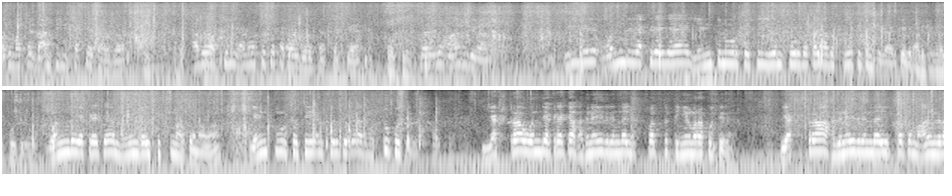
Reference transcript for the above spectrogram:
ಅದು ಮತ್ತೆ ದಾಲ್ಚಿನ್ನಿ ಚಕ್ಕೆ ಸರ್ ಅದು. ಅದು ಆಕ್ಚುಲಿ ಎರಡು ವರ್ಷಕ್ಕೆ ಕಟಾವು ಬರುತ್ತೆ ಚಕ್ಕೆ. ಓಕೆ. ಸರ್ ಇದು ಮಾವಿನ ಗಿಡ. ಇಲ್ಲಿ ಒಂದು ಎಕರೆಗೆ ಎಂಟುನೂರು ಸಸಿ ಏನು ಕೂರ್ಬೇಕಲ್ಲ ಅದು ಪೂರ್ತಿ ಕುಂತಿದೆ ಅಡಿಕೆ ಗಿಡ. ಅಡಿಕೆಗಳ ಕೂತಿದೆ ಒಂದು ಎಕರೆಗೆ ನೈನ್ ಬೈ ಸಿಕ್ಸ್ ಮಾಡ್ತೇವೆ ನಾವು. ಎಂಟುನೂರು ಸಸಿ ಏನು ಕೂರ್ತಿದೆ ಅದು ಅಷ್ಟು ಕೂತಿದೆ ಎಕ್ಸ್ಟ್ರಾ ಒಂದು ಎಕರೆಗೆ ಹದಿನೈದರಿಂದ ಇಪ್ಪತ್ತು ತೆಂಗಿನ ಮರ ಕೂತಿದೆ ಎಕ್ಸ್ಟ್ರಾ ಹದಿನೈದರಿಂದ ಇಪ್ಪತ್ತು ಮಾವಿನ ಗಿಡ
